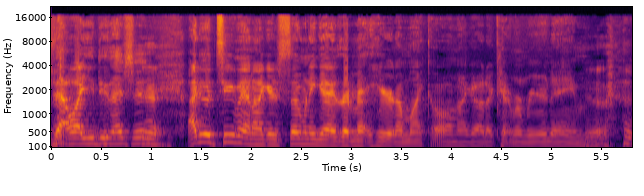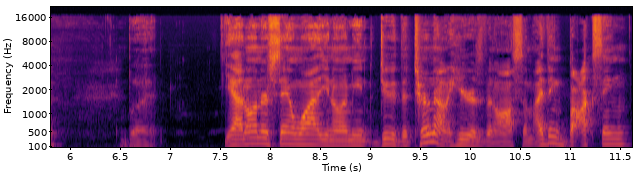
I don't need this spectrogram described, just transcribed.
that why you do that shit? Yeah. I do it too, man. Like, there's so many guys I met here, and I'm like, oh my god, I can't remember your name. Yeah. But yeah, I don't understand why. You know, I mean, dude, the turnout here has been awesome. I think boxing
